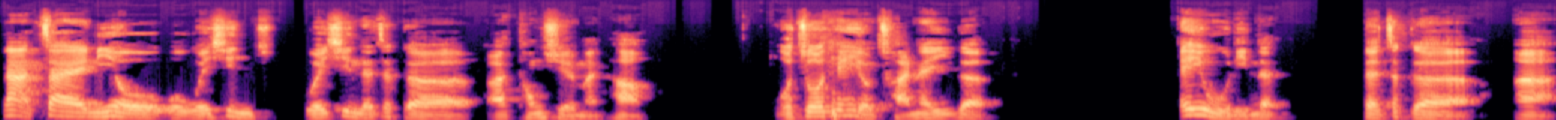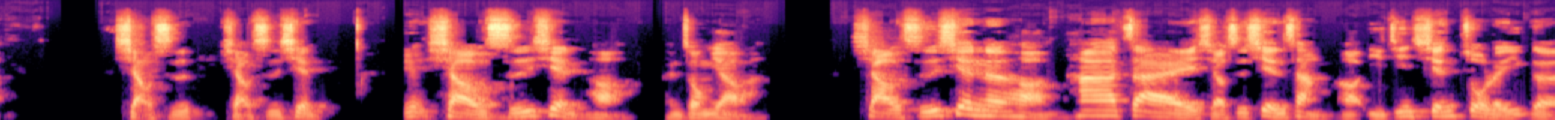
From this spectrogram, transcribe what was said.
那在你有我微信微信的这个呃同学们，哈。我昨天有传了一个 A 五零的的这个啊小时小时线，因为小时线哈很重要啊。小时线呢哈，它在小时线上啊已经先做了一个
